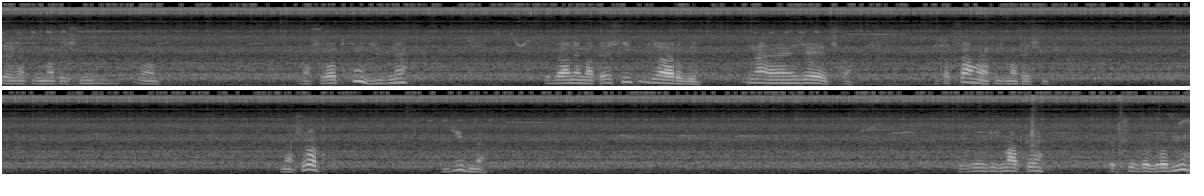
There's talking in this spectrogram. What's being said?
Też jakiś matecznik. O, na środku, dziwne. Podlany matecznik i larwy. Na e, jajeczka. I tak samo jakiś matecznik. Na środku. Dziwne. Gdzieś matkę tę krzywdę zrobił.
